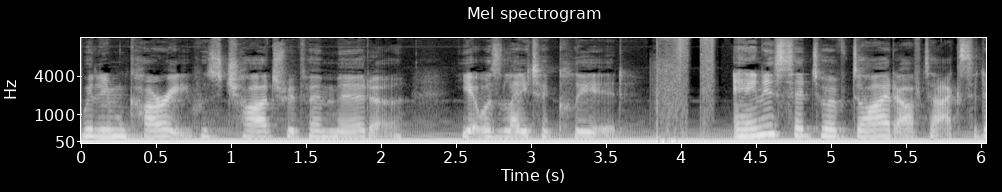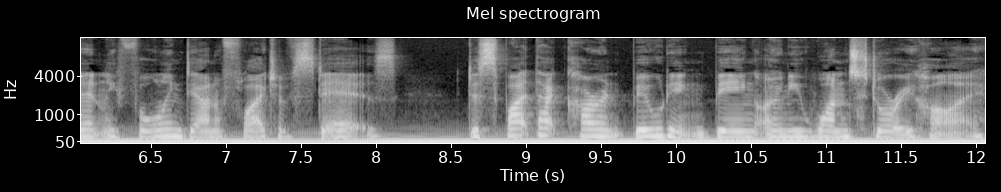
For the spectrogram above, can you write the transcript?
William Curry, was charged with her murder, yet was later cleared. Ann is said to have died after accidentally falling down a flight of stairs, despite that current building being only one story high.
